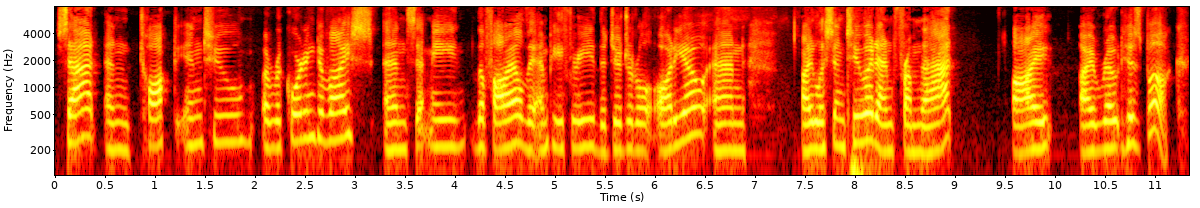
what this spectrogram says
sat and talked into a recording device and sent me the file, the MP3, the digital audio, and I listened to it. And from that, I, I wrote his book.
